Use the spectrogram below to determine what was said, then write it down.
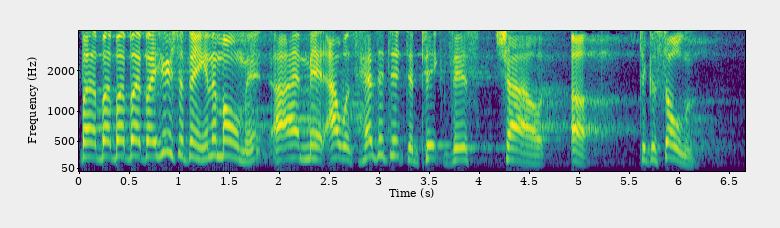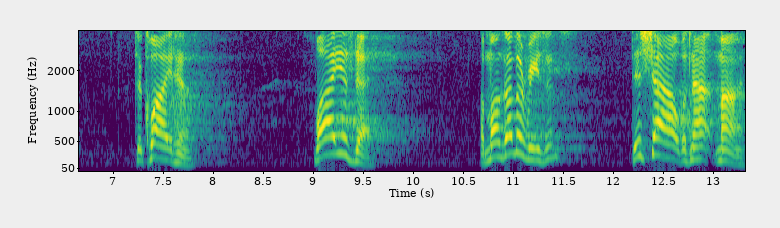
But, but, but, but, but here's the thing in the moment, I admit I was hesitant to pick this child up, to console him, to quiet him. Why is that? Among other reasons, this child was not mine.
